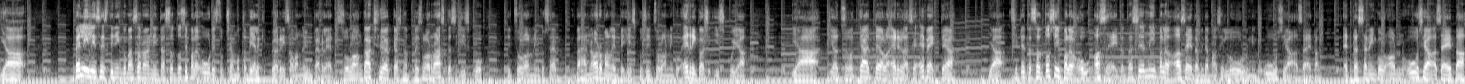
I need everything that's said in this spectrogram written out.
Ja pelillisesti, niin kuin mä sanoin, niin tässä on tosi paljon uudistuksia, mutta vieläkin pyörii saman ympärille. Että sulla on kaksi hyökkäysnappia, sulla on raskas isku, sit sulla on niinku se vähän normaalimpi isku, sit sulla on niinku erikoisiskuja, ja joita sä voit käyttää, joilla on erilaisia efektejä. Ja sitten tässä on tosi paljon aseita. Tässä ei ole niin paljon aseita, mitä mä olisin luullut, niinku uusia aseita. Että tässä niinku on uusia aseita,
